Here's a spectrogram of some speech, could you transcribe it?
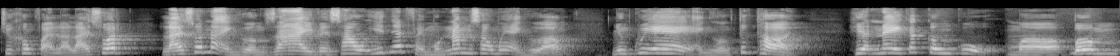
chứ không phải là lãi suất. Lãi suất là ảnh hưởng dài về sau ít nhất phải một năm sau mới ảnh hưởng. Nhưng QE ảnh hưởng tức thời. Hiện nay các công cụ mà bơm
